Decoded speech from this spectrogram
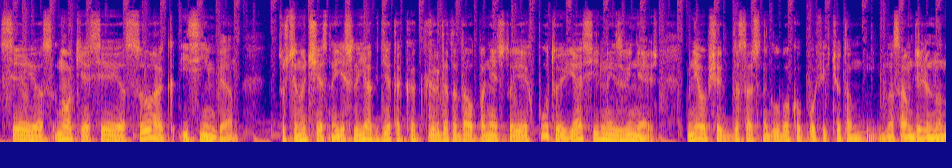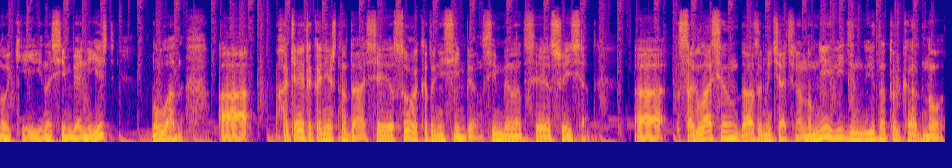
Series, Nokia Series 40 и Symbian. Слушайте, ну честно, если я где-то как, когда-то дал понять, что я их путаю, я сильно извиняюсь. Мне вообще достаточно глубоко пофиг, что там на самом деле на Nokia и на Symbian есть. Ну ладно. А, хотя это, конечно, да, Series 40 это не Symbian. Symbian это Series 60. А, согласен, да, замечательно. Но мне виден, видно только одно.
